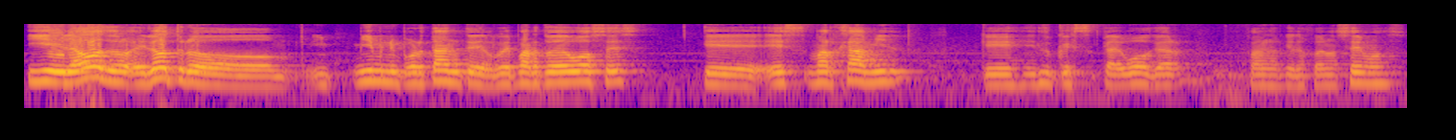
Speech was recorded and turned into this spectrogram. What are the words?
Y el otro, el otro miembro importante del reparto de voces, que es Mark Hamill, que es Luke Skywalker, para los que los conocemos.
